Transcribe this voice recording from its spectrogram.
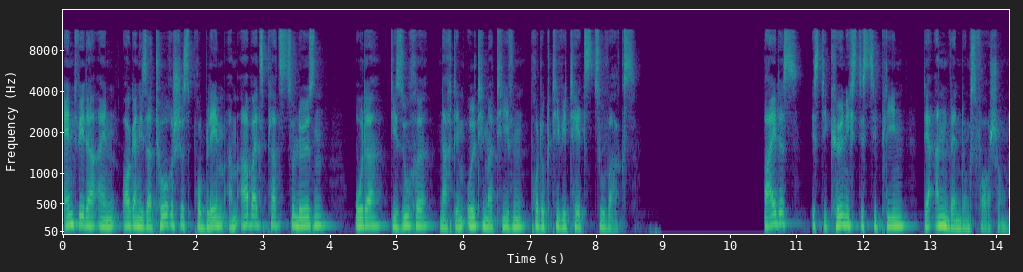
entweder ein organisatorisches Problem am Arbeitsplatz zu lösen oder die Suche nach dem ultimativen Produktivitätszuwachs. Beides ist die Königsdisziplin der Anwendungsforschung.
